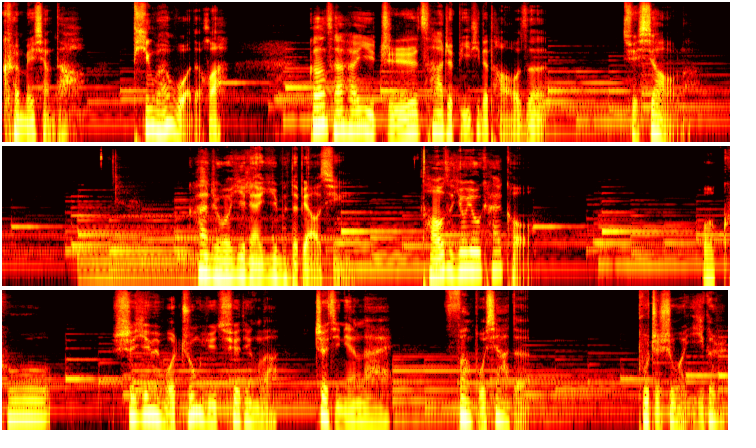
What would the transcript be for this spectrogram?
可没想到，听完我的话，刚才还一直擦着鼻涕的桃子，却笑了。看着我一脸郁闷的表情，桃子悠悠开口：“我哭，是因为我终于确定了，这几年来放不下的，不只是我一个人。”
